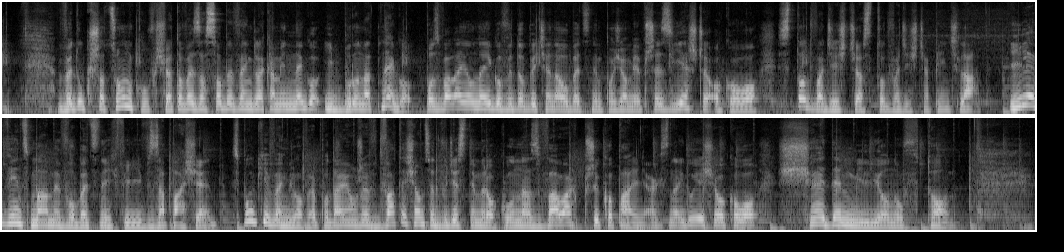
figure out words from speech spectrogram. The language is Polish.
Według szacunków światowe zasoby węgla kamiennego i brunatnego pozwalają na jego wydobycie na obecnym poziomie przez jeszcze około 120-125 lat. Ile więc mamy w obecnej chwili w zapasie? Spółki węglowe podają, że w 2020 roku na zwałach przy kopalniach znajduje się około 7 milionów ton.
